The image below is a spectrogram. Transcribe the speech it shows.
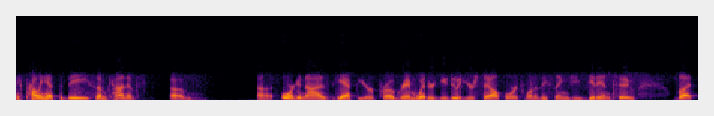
it probably has to be some kind of um, uh, organized gap year program whether you do it yourself or it's one of these things you get into but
